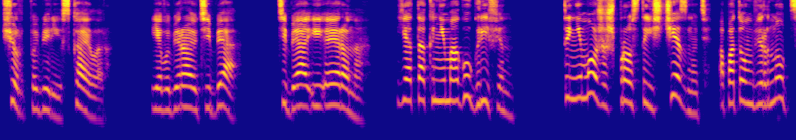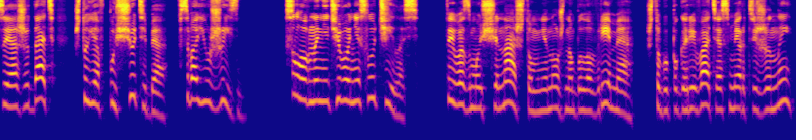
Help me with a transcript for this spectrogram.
Черт побери, Скайлор. Я выбираю тебя. Тебя и Эрона. Я так не могу, Гриффин. Ты не можешь просто исчезнуть, а потом вернуться и ожидать, что я впущу тебя в свою жизнь. Словно ничего не случилось. Ты возмущена, что мне нужно было время, чтобы погоревать о смерти жены,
